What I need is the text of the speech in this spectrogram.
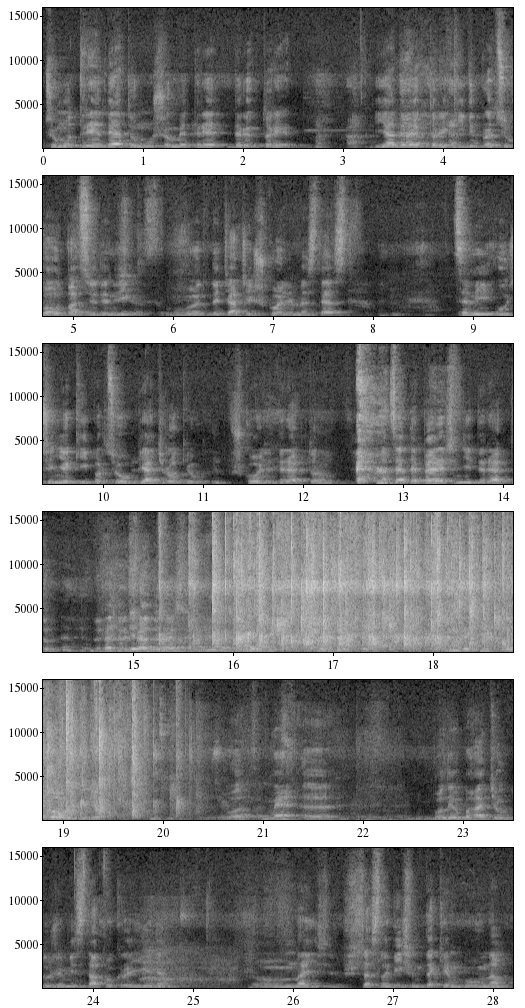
чому 3D? Тому що ми три директори. Я директор, який відпрацював 21 рік в дитячій школі мистецтв. Це мій учень, який працював 5 років в школі директором. А це теперішній директор Федір Федорович, який, продовжує. От. Ми е, були в багатьох дуже містах України. Ем, Найщасливішим таким був нам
